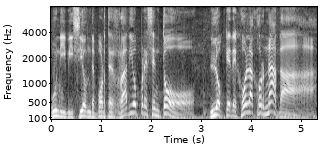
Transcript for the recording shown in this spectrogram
Univisión Deportes Radio presentó lo que dejó la jornada.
